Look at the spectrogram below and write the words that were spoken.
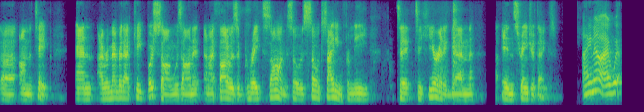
uh, on the tape. And I remember that Kate Bush song was on it, and I thought it was a great song. So it was so exciting for me to to hear it again in Stranger Things. I know. I would.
